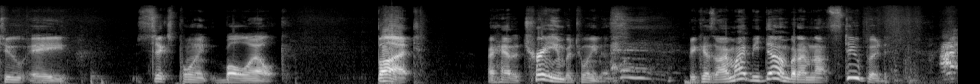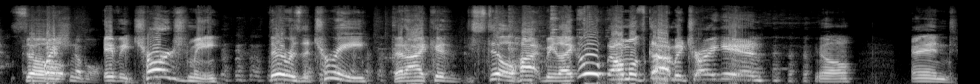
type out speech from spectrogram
to a six point bull elk, but I had a tree in between us because I might be dumb, but I'm not stupid. So Questionable. if he charged me, there was a tree that I could still hot be like, "Oop, almost got me. Try again," you know. And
